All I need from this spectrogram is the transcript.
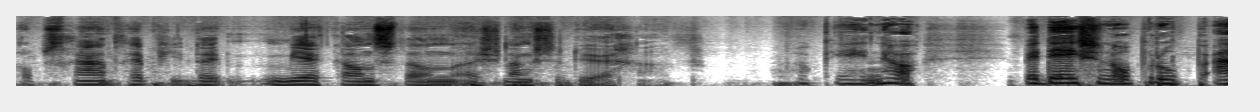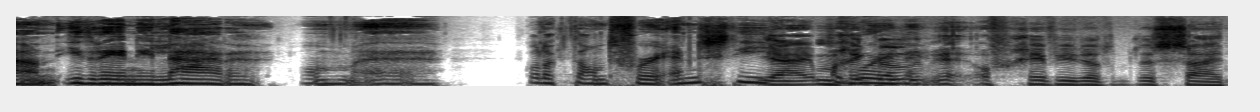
op- straat heb je de- meer kans dan als je langs de deur gaat. Oké, nou, bij deze een oproep aan iedereen in Laren om eh, collectant voor Amnesty Ja, mag ik dan, of geef je dat op de site,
